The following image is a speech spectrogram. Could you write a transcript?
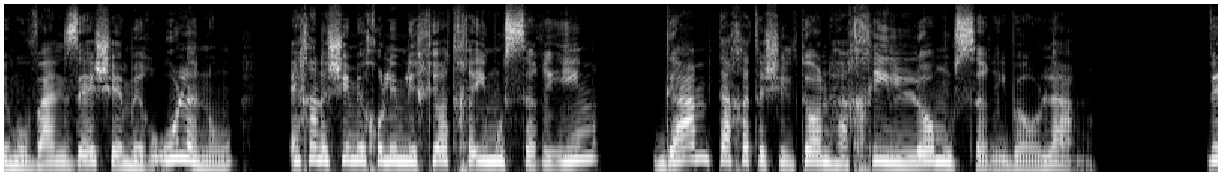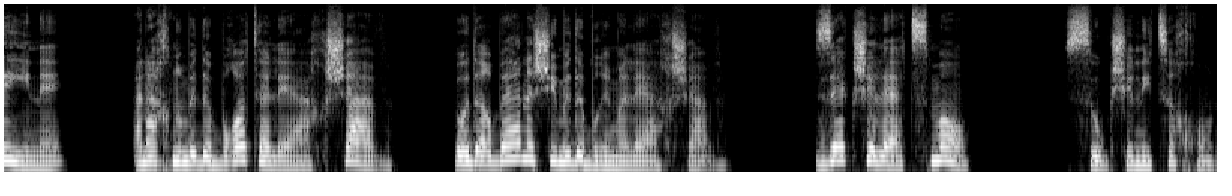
במובן זה שהם הראו לנו איך אנשים יכולים לחיות חיים מוסריים גם תחת השלטון הכי לא מוסרי בעולם. והנה, אנחנו מדברות עליה עכשיו, ועוד הרבה אנשים מדברים עליה עכשיו. זה כשלעצמו סוג של ניצחון.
